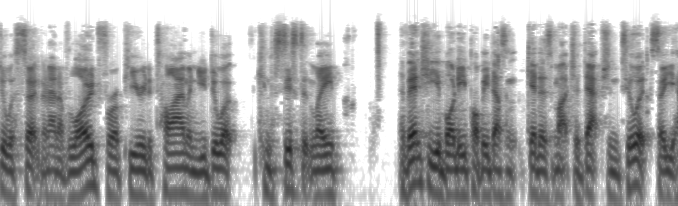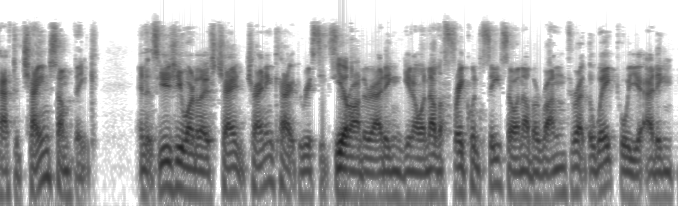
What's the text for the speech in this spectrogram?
do a certain amount of load for a period of time and you do it consistently eventually your body probably doesn't get as much adaptation to it. So you have to change something and it's usually one of those training characteristics yep. you're either adding you know another frequency so another run throughout the week or you're adding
